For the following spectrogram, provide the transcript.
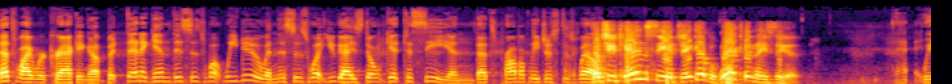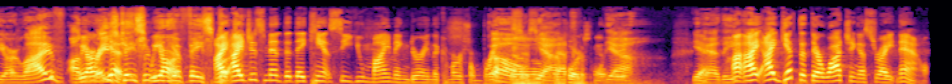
That's why we're cracking up. But then again, this is what we do, and this is what you guys don't get to see, and that's probably just as well. But you can see it, Jacob. Where can they see it? We are live on we the are, Race yes, Chaser we Media are. Facebook. I, I just meant that they can't see you miming during the commercial break. Oh, Cisco. yeah. that's the point. yeah. Yeah, Yeah, the- I, I I get that they're watching us right now,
